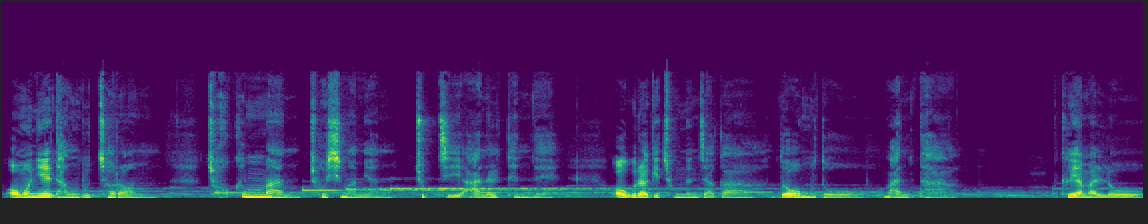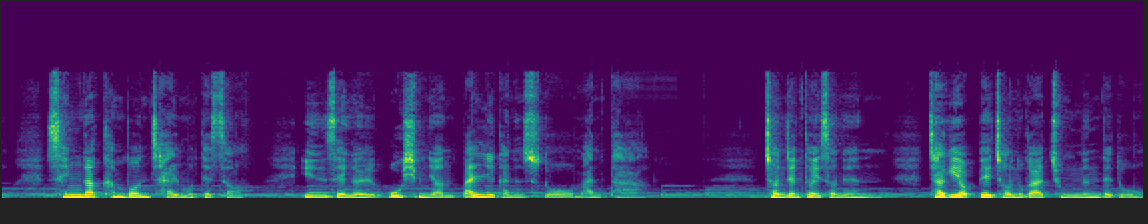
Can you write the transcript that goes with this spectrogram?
어머니의 당부처럼 조금만 조심하면 죽지 않을 텐데 억울하게 죽는 자가 너무도 많다. 그야말로 생각 한번 잘못해서 인생을 50년 빨리 가는 수도 많다. 전쟁터에서는 자기 옆에 전우가 죽는데도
